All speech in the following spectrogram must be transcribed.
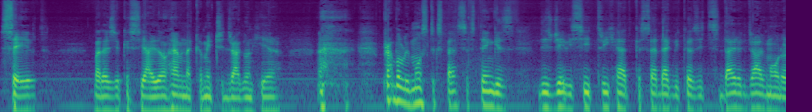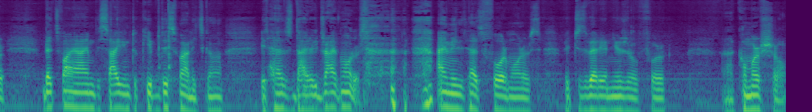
saved but as you can see I don't have Nakamichi Dragon here. Probably most expensive thing is this JVC 3 head cassette deck because it's direct drive motor. That's why I'm deciding to keep this one. It's gonna it has direct drive motors. I mean it has four motors which is very unusual for uh, commercial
